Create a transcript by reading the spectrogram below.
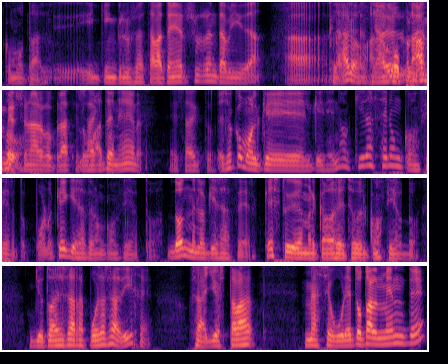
como tal. Eh, y que incluso hasta va a tener su rentabilidad. claro, a largo plazo. inversión a largo plazo. Lo va a tener. Exacto. Eso es como el que, el que dice, no, quiero hacer un concierto. ¿Por qué quieres hacer un concierto? ¿Dónde lo quieres hacer? ¿Qué estudio de mercado has hecho del concierto? Yo todas esas respuestas las dije. O sea, yo estaba, me aseguré totalmente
